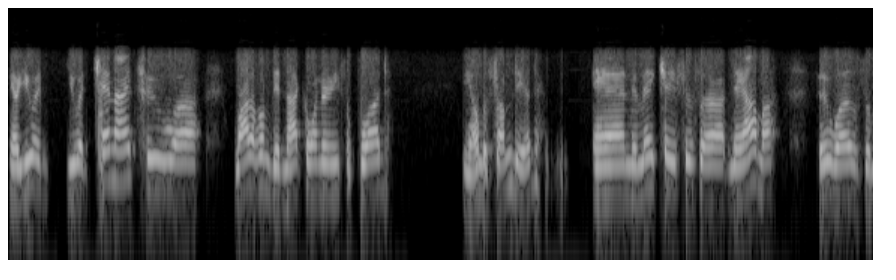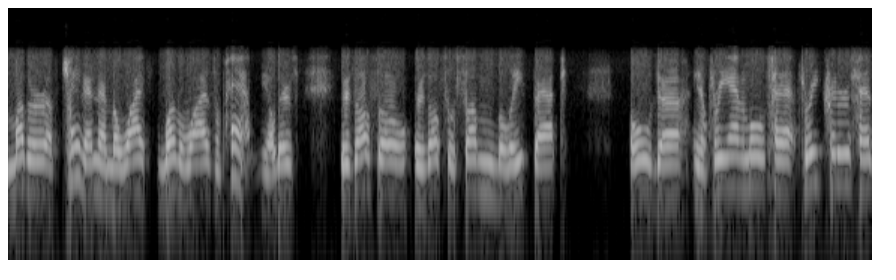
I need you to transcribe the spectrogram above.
you know, you had you had Kenites who uh, a lot of them did not go underneath the flood, you know, but some did. And in many cases, uh, Naamah, who was the mother of Canaan and the wife, one of the wives of Ham. You know, there's there's also there's also some belief that old uh you know three animals had three critters had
